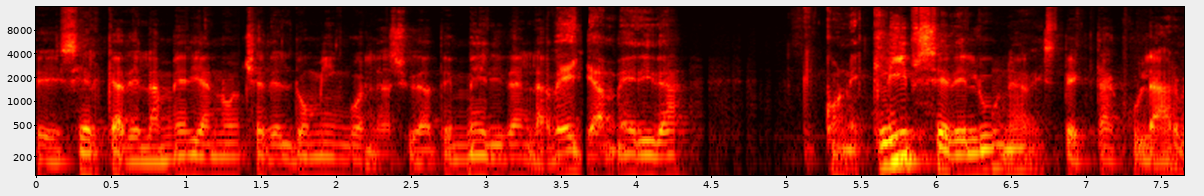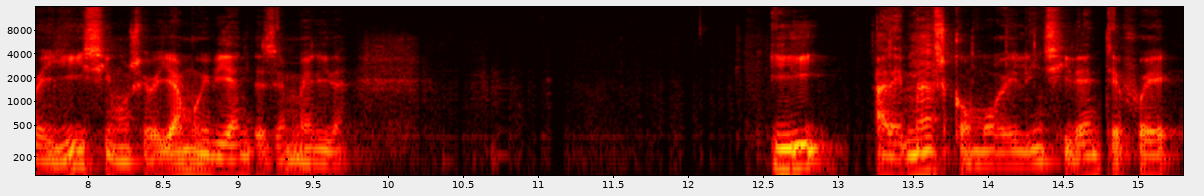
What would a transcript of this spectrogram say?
eh, cerca de la medianoche del domingo en la ciudad de Mérida, en la bella Mérida, con eclipse de luna espectacular, bellísimo, se veía muy bien desde Mérida. Y además, como el incidente fue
